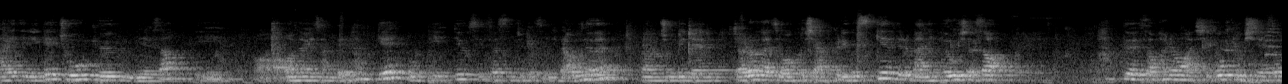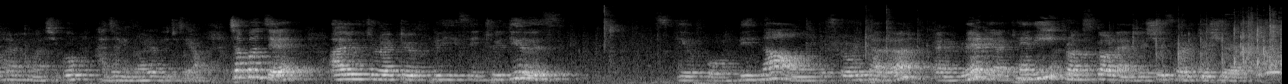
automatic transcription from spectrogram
아이들에게 좋은 교육을 위해서 이 어, 언어의 장비를 함께 높이 띄울 수 있었으면 좋겠습니다. 오늘 어, 준비된 여러 가지 워크샵 그리고 스킬들을 많이 배우셔서 학교에서 활용하시고 교실에서 활용하시고 가정에서 활용해 주세요. 첫 번째, I would like to please introduce skillful, renowned storyteller and Marian Kenny from Scotland. She's going to share.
